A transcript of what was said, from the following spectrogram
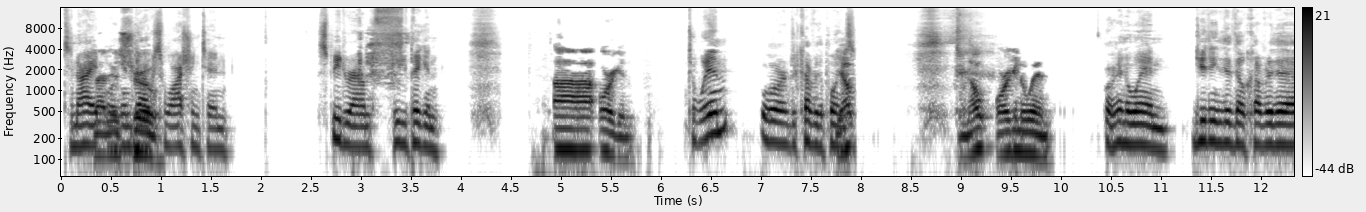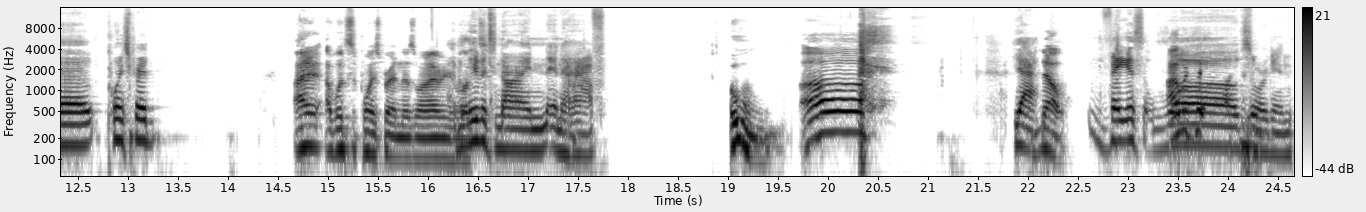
tonight, Oregon true. Ducks, Washington. Speed round. Who you picking Uh, Oregon. to win or to cover the points? Yep. Nope. Oregon to win. We're gonna win. Do you think that they'll cover the point spread? I I- what's the point spread in this one? I, I believe it's nine and a half. Ooh. Uh. Yeah, no. Vegas I would loves Oregon.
